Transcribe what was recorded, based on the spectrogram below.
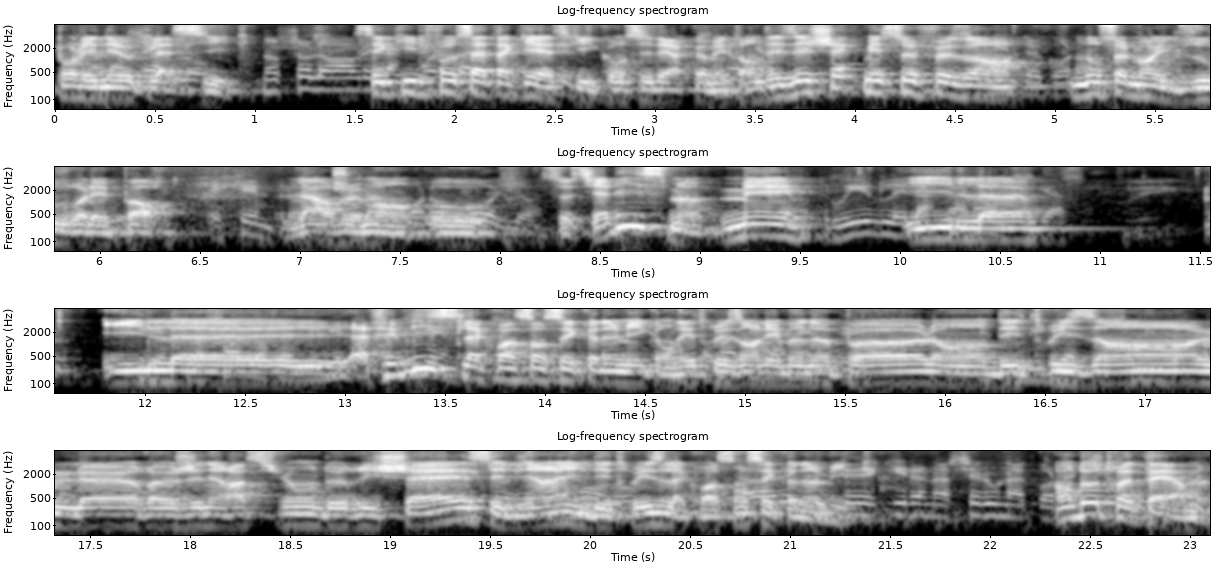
pour les néoclassiques, c'est qu'il faut s'attaquer à ce qu'ils considèrent comme étant des échecs, mais ce faisant, non seulement ils ouvrent les portes largement au socialisme, mais ils ils euh, affaiblissent la croissance économique en détruisant les monopoles, en détruisant leur génération de richesses, et eh bien, ils détruisent la croissance économique. En d'autres termes,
